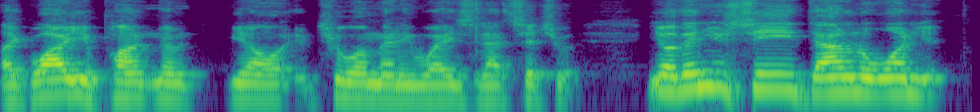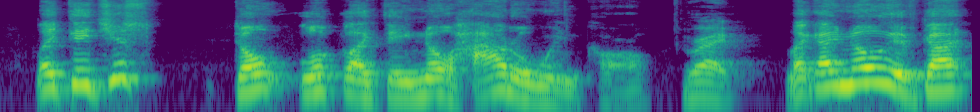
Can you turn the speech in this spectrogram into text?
Like, why are you punting them, you know, to them anyways in that situation? You know, then you see down in the one, like they just don't look like they know how to win, Carl. Right. Like I know they've got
